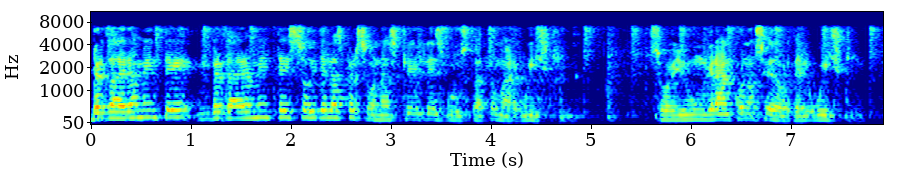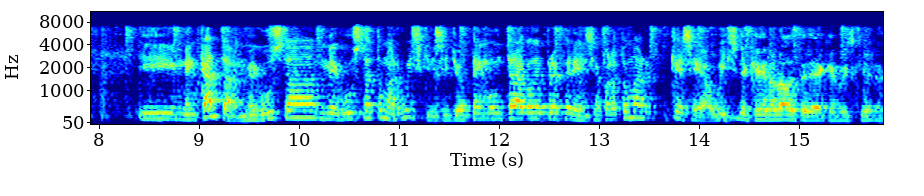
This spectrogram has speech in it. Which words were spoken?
verdaderamente, verdaderamente soy de las personas que les gusta tomar whisky. Soy un gran conocedor del whisky. Y me encanta, me gusta, me gusta tomar whisky. Si yo tengo un trago de preferencia para tomar, que sea whisky. ¿De qué era la botella? ¿De qué whisky era?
